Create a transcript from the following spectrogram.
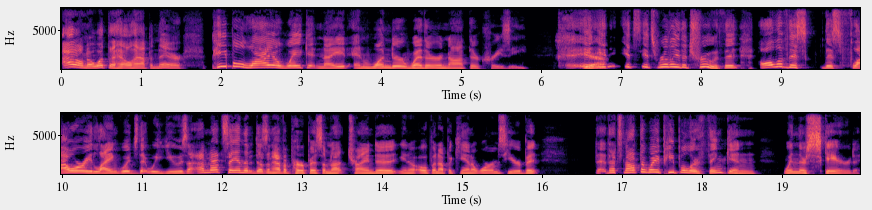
I don't know what the hell happened there. People lie awake at night and wonder whether or not they're crazy yeah. It, it's it's really the truth. It, all of this this flowery language that we use. I'm not saying that it doesn't have a purpose. I'm not trying to you know open up a can of worms here, but th- that's not the way people are thinking when they're scared.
